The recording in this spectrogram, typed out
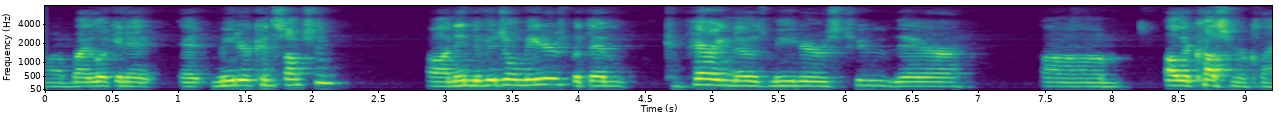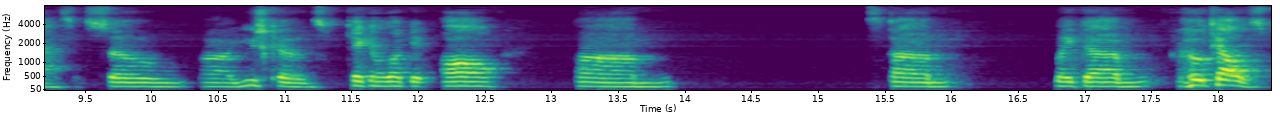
uh, by looking at, at meter consumption on individual meters, but then comparing those meters to their um, other customer classes. So uh, use codes, taking a look at all um, um, like um, hotels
